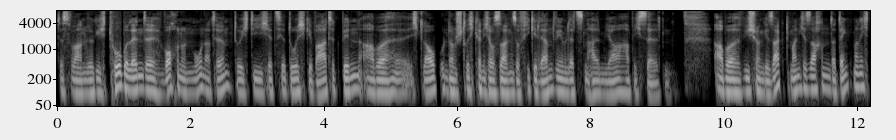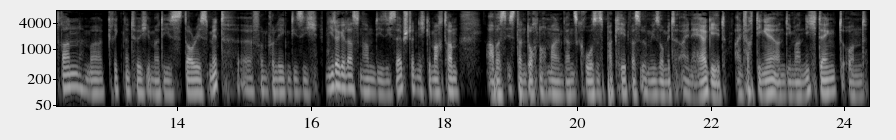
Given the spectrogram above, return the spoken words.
Das waren wirklich turbulente Wochen und Monate, durch die ich jetzt hier durchgewartet bin. Aber äh, ich glaube, unterm Strich kann ich auch sagen, so viel gelernt wie im letzten halben Jahr habe ich selten. Aber wie schon gesagt, manche Sachen, da denkt man nicht dran. Man kriegt natürlich immer die Stories mit äh, von Kollegen, die sich niedergelassen haben, die sich selbstständig gemacht haben. Aber es ist dann doch nochmal ein ganz großes Paket, was irgendwie so mit einhergeht. Einfach Dinge, an die man nicht denkt und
